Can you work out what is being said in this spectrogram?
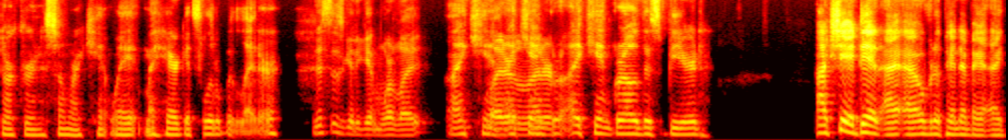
darker in the summer. I can't wait. My hair gets a little bit lighter. This is gonna get more light. I can't. Lighter I can't. lighter. Grow, I can't grow this beard. Actually, I did. I, I over the pandemic, I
